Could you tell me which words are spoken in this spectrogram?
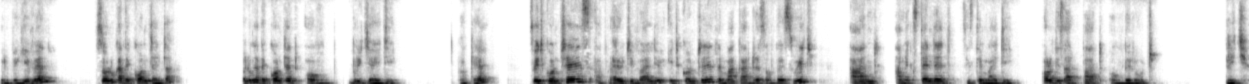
will be given. So look at the content. Huh? Look at the content of bridge ID. Okay. So it contains a priority value. It contains the MAC address of the switch and an extended system ID. All these are part of the root bridge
